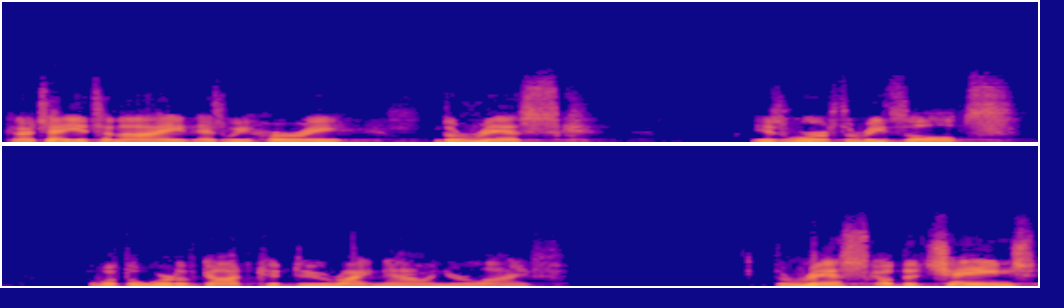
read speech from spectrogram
Can I tell you tonight, as we hurry, the risk is worth the results what the Word of God could do right now in your life. The risk of the change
